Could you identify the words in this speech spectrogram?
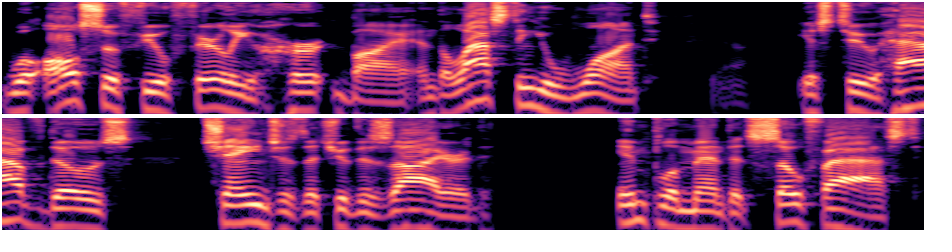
will also feel fairly hurt by it. And the last thing you want yeah. is to have those changes that you desired implemented so fast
